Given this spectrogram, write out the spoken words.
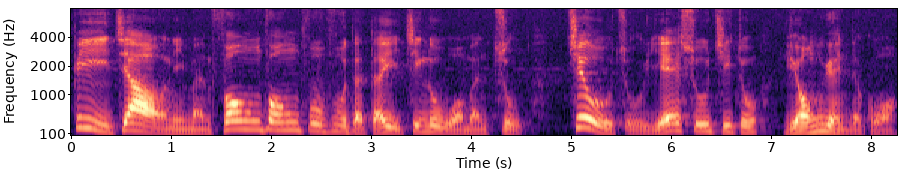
必叫你们丰丰富富的得以进入我们主救主耶稣基督永远的国。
